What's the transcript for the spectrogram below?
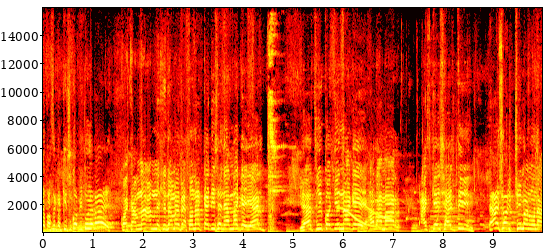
কথা আছে কিছু কবি তুই রে? কইতাম না আপনি কিন্তু আমার বেতন আটকাই দিছেন এর নাকি এর এর তুই কদিন নাগে? আর আমার আজকে শেষ দিন। এই শোন। তুই মানবো না।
